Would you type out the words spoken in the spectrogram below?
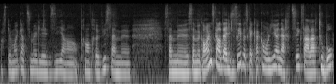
parce que moi, quand tu me l'as dit en pré-entrevue, ça me, ça me, ça me quand même scandalisé parce que quand on lit un article, ça a l'air tout beau.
